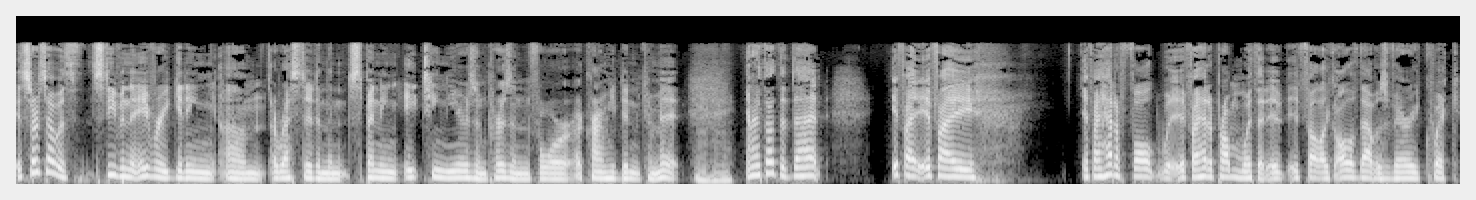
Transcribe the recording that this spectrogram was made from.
it starts out with Steven Avery getting um arrested and then spending 18 years in prison for a crime he didn't commit. hmm And I thought that that if I if I if I had a fault if I had a problem with it, it, it felt like all of that was very quick.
